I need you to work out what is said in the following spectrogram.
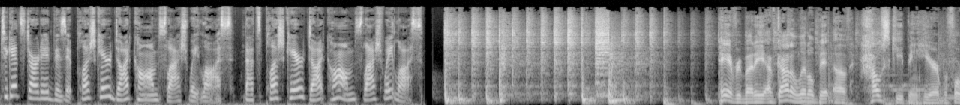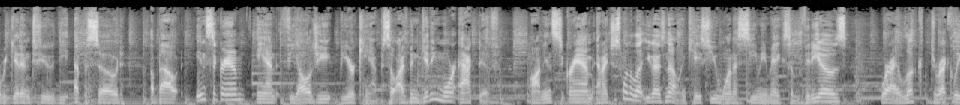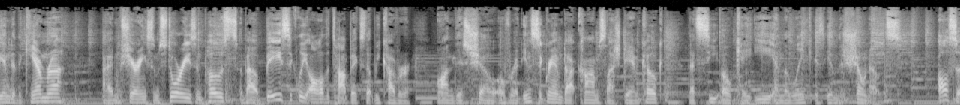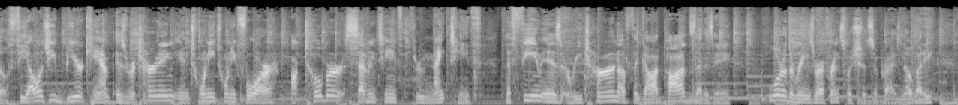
To get started, visit plushcare.com slash weight loss. That's plushcare.com slash weight loss. Hey, everybody. I've got a little bit of housekeeping here before we get into the episode about Instagram and Theology Beer Camp. So I've been getting more active on Instagram, and I just want to let you guys know in case you want to see me make some videos where I look directly into the camera. I'm sharing some stories and posts about basically all the topics that we cover on this show over at instagram.com slash Dan Koch. That's C-O-K-E, and the link is in the show notes. Also, Theology Beer Camp is returning in 2024, October 17th through 19th. The theme is Return of the God Pods. That is a Lord of the Rings reference, which should surprise nobody.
